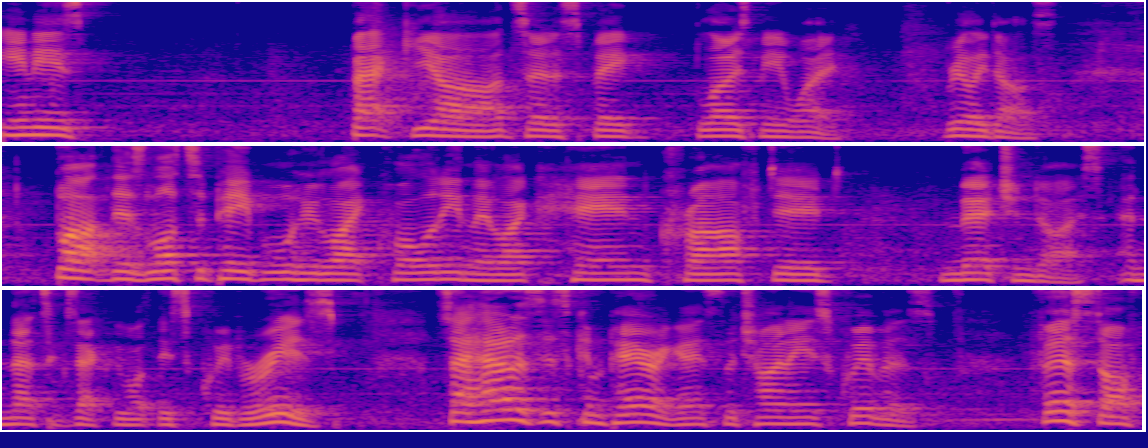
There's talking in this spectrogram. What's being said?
in his backyard, so to speak, blows me away. Really does. But there's lots of people who like quality and they like handcrafted merchandise, and that's exactly what this quiver is. So, how does this compare against the Chinese quivers? First off,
